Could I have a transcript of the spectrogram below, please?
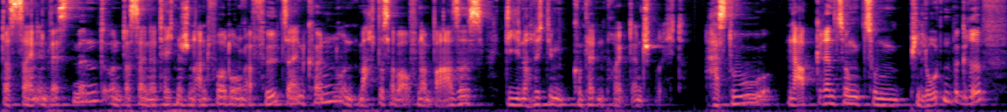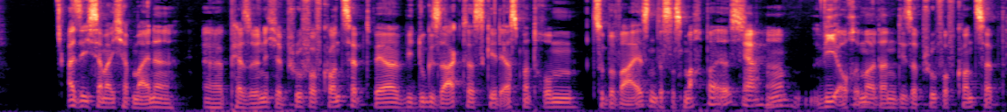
dass sein Investment und dass seine technischen Anforderungen erfüllt sein können und macht das aber auf einer Basis, die noch nicht dem kompletten Projekt entspricht. Hast du eine Abgrenzung zum Pilotenbegriff? Also ich sag mal, ich habe meine äh, persönliche Proof of Concept wäre, wie du gesagt hast, geht erstmal darum zu beweisen, dass es machbar ist. Ja. ja. Wie auch immer dann dieser Proof of Concept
